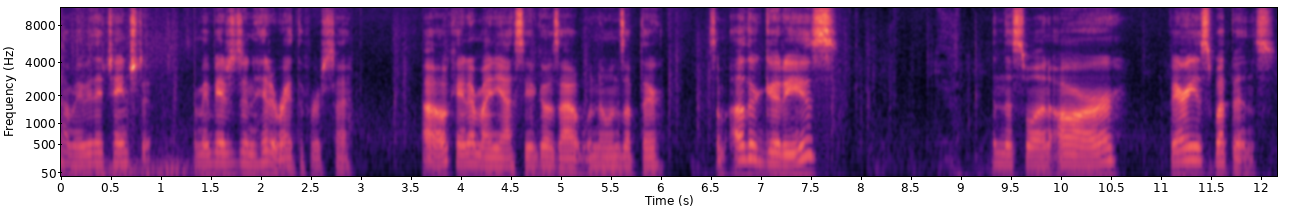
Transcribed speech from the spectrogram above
Oh, maybe they changed it. Or maybe I just didn't hit it right the first time. Oh, okay, never mind. Yeah, see, it goes out when no one's up there. Some other goodies in this one are various weapons.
